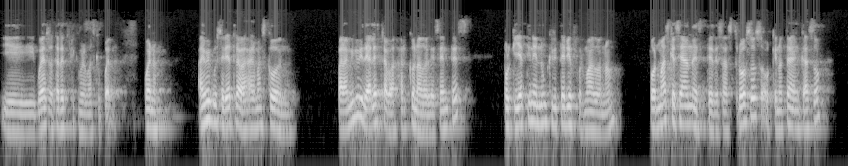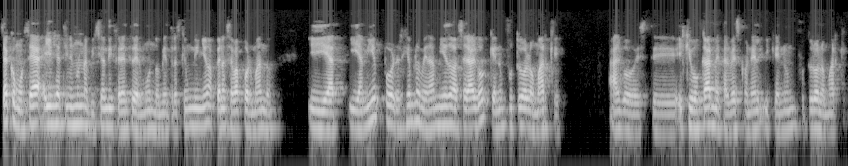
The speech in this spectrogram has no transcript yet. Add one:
y voy a tratar de explicarme lo más que pueda. Bueno, a mí me gustaría trabajar más con, para mí lo ideal es trabajar con adolescentes porque ya tienen un criterio formado, ¿no? por más que sean este, desastrosos o que no tengan caso, sea como sea, ellos ya tienen una visión diferente del mundo, mientras que un niño apenas se va formando. Y a, y a mí, por ejemplo, me da miedo hacer algo que en un futuro lo marque. Algo, este, equivocarme tal vez con él y que en un futuro lo marque.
